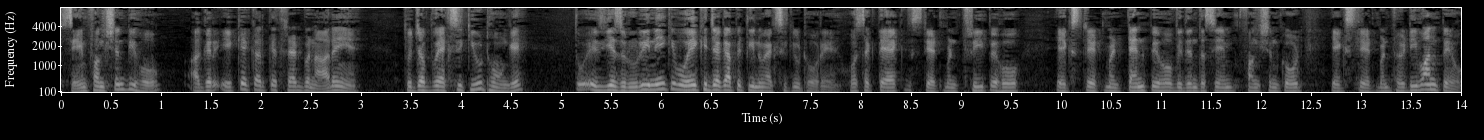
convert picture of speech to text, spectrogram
سیم فنکشن بھی ہو اگر ایک ایک کر کے تھریڈ بنا رہے ہیں تو جب وہ ایکسیکیوٹ ہوں گے تو یہ ضروری نہیں کہ وہ ایک ہی جگہ پہ تینوں ایکسیکیوٹ ہو رہے ہیں ہو سکتے ایک اسٹیٹمنٹ تھری پہ ہو ایک اسٹیٹمنٹ ٹین پہ ہو within the same function code ایک اسٹیٹمنٹ تھرٹی ون پہ ہو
